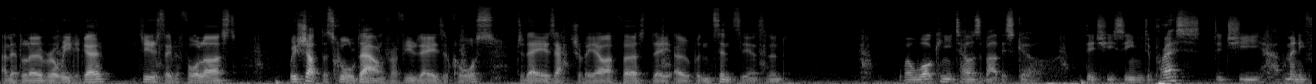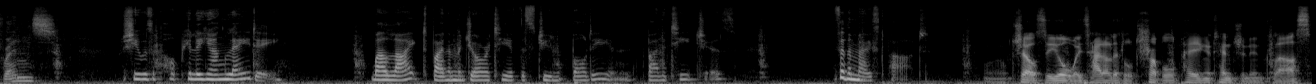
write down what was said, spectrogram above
A little over a week ago, Tuesday before last. We shut the school down for a few days, of course. Today is actually our first day open since the incident. Well, what can you tell us about this girl? Did she seem depressed? Did she have many friends? She was a popular young lady, well liked by the majority of the student body and by the teachers, for the most part. Well, Chelsea always had a little trouble paying attention in class.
